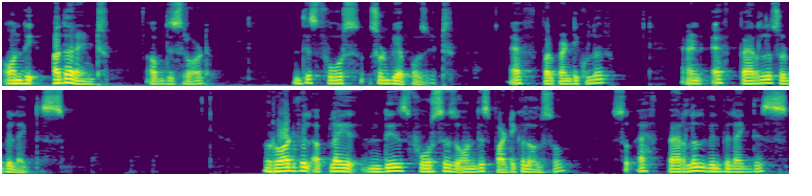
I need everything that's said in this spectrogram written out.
on the other end of this rod this force should be opposite. F perpendicular and f parallel should be like this. Rod will apply these forces on this particle also. So f parallel will be like this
